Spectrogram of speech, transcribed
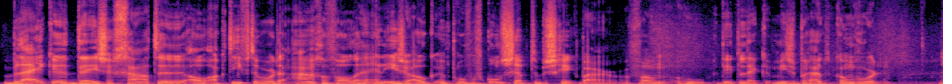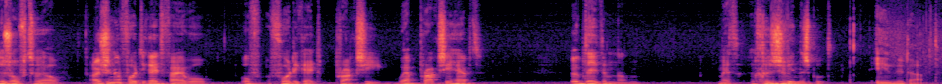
blijken deze gaten al actief te worden aangevallen en is er ook een proof of concept beschikbaar van hoe dit lek misbruikt kan worden. Dus oftewel, als je een FortiGate Firewall of FortiGate Proxy Web Proxy hebt, update hem dan met gezwinde spoed. Inderdaad.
